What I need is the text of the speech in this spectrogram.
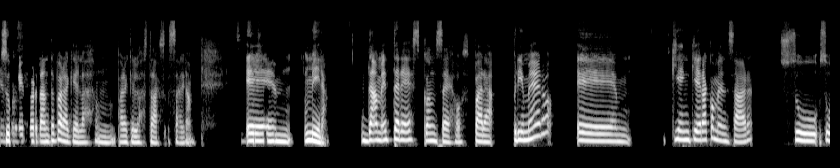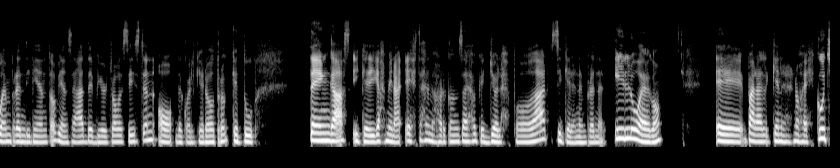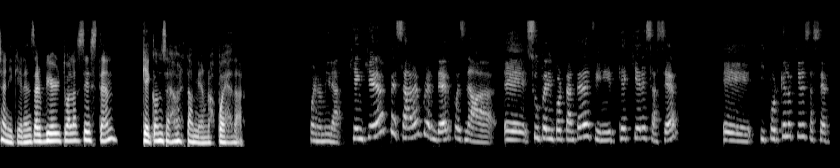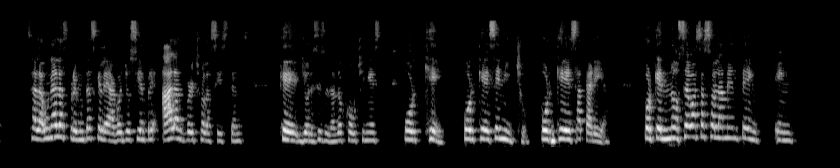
Súper importante para que, las, mm, para que los tags salgan. Em, mira, dame tres consejos para, primero, em, quien quiera comenzar su, su emprendimiento, bien sea de Virtual Assistant o de cualquier otro que tú tengas y que digas, mira, este es el mejor consejo que yo les puedo dar si quieren emprender. Y luego, eh, para quienes nos escuchan y quieren ser Virtual Assistant, ¿qué consejos también nos puedes dar? Bueno, mira, quien quiera empezar a emprender, pues nada, eh, súper importante definir qué quieres hacer eh, y por qué lo quieres hacer. O sea, una de las preguntas que le hago yo siempre a las virtual assistants que yo les estoy dando coaching es, ¿por qué? ¿Por qué ese nicho? ¿Por qué esa tarea? Porque no se basa solamente en, en,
